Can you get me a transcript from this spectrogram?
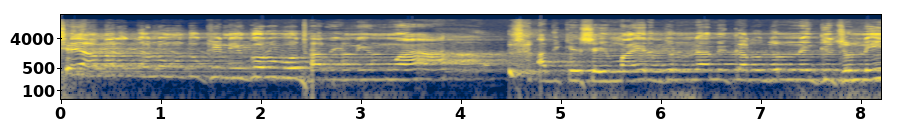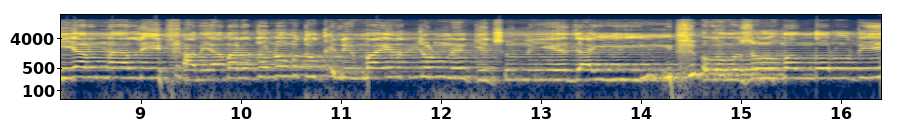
সে আমার জন্ম দুঃখিনী, গর্ভধারিণী মা। আজকে সেই মায়ের জন্য আমি কারোর জন্য কিছু নিই আর নালি আমি আমার জন্য দুঃখিনি মায়ের জন্য কিছু নিয়ে যাই। ও মুসলমান দরদি।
